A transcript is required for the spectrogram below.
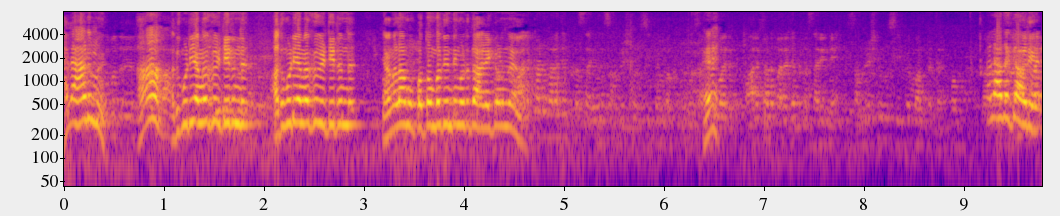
അല്ല ആണെന്ന്. ആ അതും കൂടി ഞങ്ങൾക്ക് കിട്ടിയിട്ടുണ്ട്. അതും കൂടി ഞങ്ങൾക്ക് കിട്ടിയിട്ടുണ്ട്. ഞങ്ങൾ ആ മുപ്പത്തൊമ്പതിന്റെ കൂടെ താഴേക്കണമെന്നല്ല അല്ല അതൊക്കെ അറിയാം.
